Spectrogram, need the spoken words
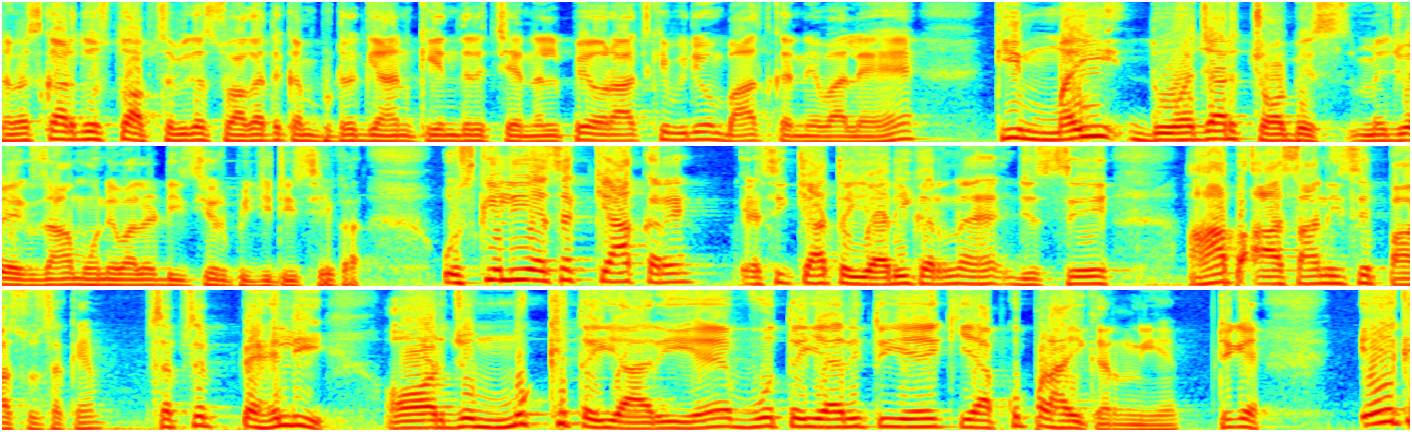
नमस्कार दोस्तों, आप सभी का स्वागत है कंप्यूटर ज्ञान केंद्र चैनल पे और आज की वीडियो में बात करने वाले हैं कि मई 2024 में जो एग्ज़ाम होने वाला डीसी और पीजीडीसी का, उसके लिए ऐसा क्या करें? ऐसी क्या तैयारी करना है जिससे आप आसानी से पास हो सकें? सबसे पहली और जो मुख्य तैयारी है, वो तैयारी तो ये है कि आपको पढ़ाई करनी है, ठीक है? एक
